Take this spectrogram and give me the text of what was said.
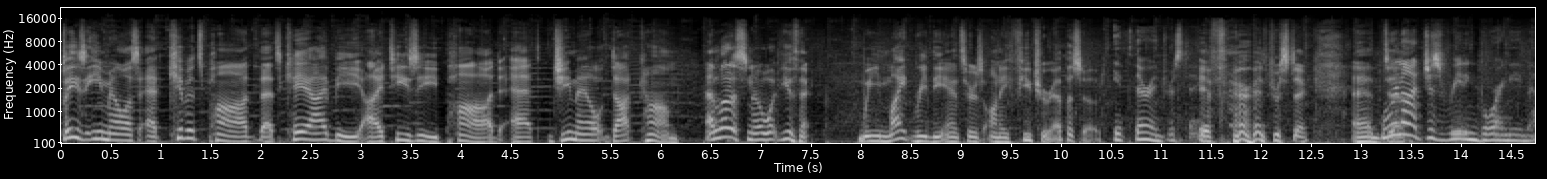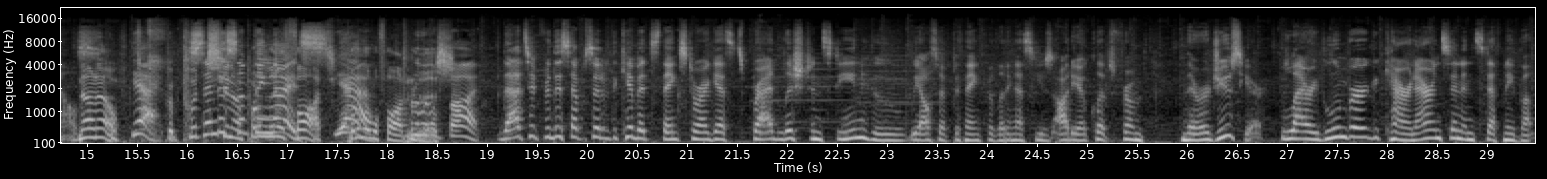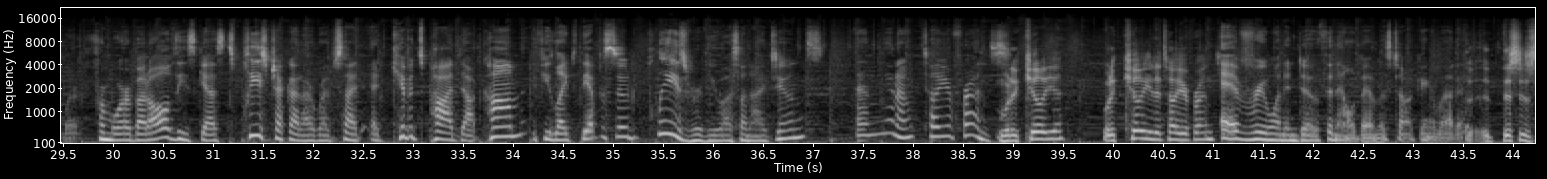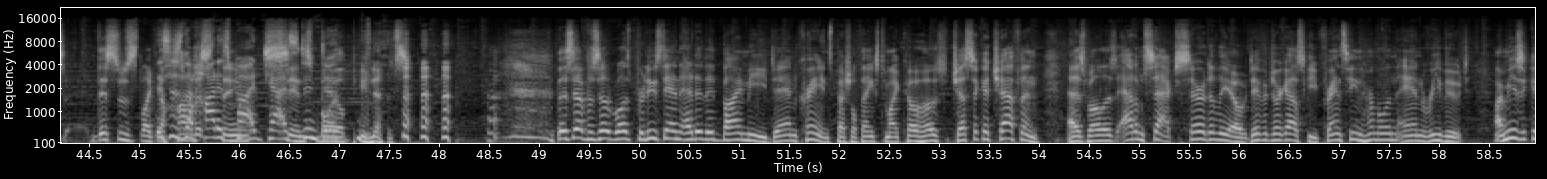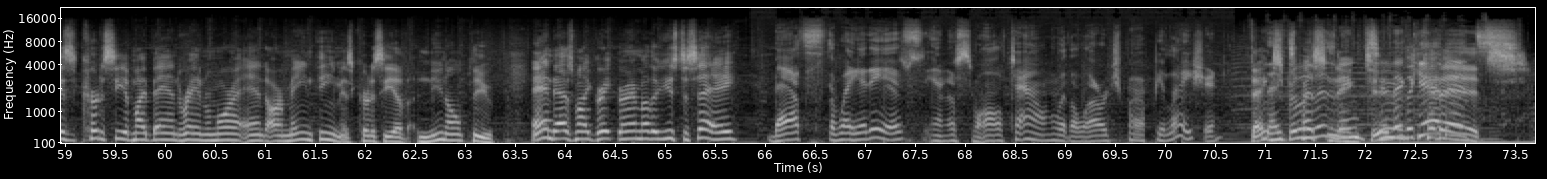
Please email us at kibitzpod, that's K I B I T Z pod, at gmail.com, and let us know what you think. We might read the answers on a future episode If they're interesting. if they're interesting. And We're uh, not just reading boring emails. No, no. Yeah. But put- Send us you know, put a something little nice. thought. Yeah. Put a little thought Put into a little this. thought. That's it for this episode of The Kibitz. Thanks to our guests, Brad Lichtenstein, who we also have to thank for letting us use audio clips from There Are Jews Here, Larry Blumberg, Karen Aronson, and Stephanie Butler. For more about all of these guests, please check out our website at kibitzpod.com. If you liked the episode, please review us on iTunes. And, you know, tell your friends. Would it kill you? Would it kill you to tell your friends? Everyone in Dothan, Alabama is talking about it. Uh, This is this was like This the is the hottest, hottest thing podcast since in boiled peanuts. this episode was produced and edited by me, Dan Crane. Special thanks to my co-host Jessica Chaffin, as well as Adam Sachs, Sarah DeLeo, David Jargowski, Francine Hermelin, and Reboot. Our music is courtesy of my band Ray and Remora, and our main theme is courtesy of Nu Non Plus. And as my great grandmother used to say, That's the way it is in a small town with a large population. Thanks, Thanks for, for listening, listening to, to the, The Kibitz.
